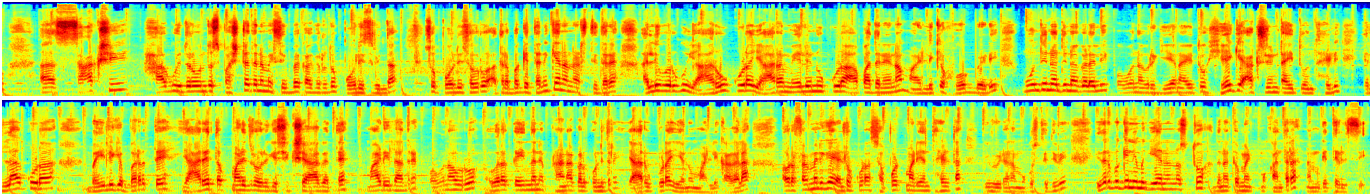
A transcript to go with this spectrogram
ಸಾಕ್ಷಿ ಹಾಗೂ ಇದರ ಒಂದು ಸ್ಪಷ್ಟತೆ ನಮಗೆ ಸಿಗಬೇಕಾಗಿರೋದು ಪೊಲೀಸರಿಂದ. ಸೊ ಪೊಲೀಸರು ಅದರ ಬಗ್ಗೆ ತನಿಖೆಯನ್ನು ನಡೆಸ್ತಿದ್ದಾರೆ. ಅಲ್ಲಿವರೆಗೂ ಯಾರೂ ಕೂಡ, ಯಾರ ಮೇಲೇನೂ ಕೂಡ ಆಪಾದನೆಯನ್ನು ಮಾಡಲಿಕ್ಕೆ ಹೋಗಬೇಡಿ. ಮುಂದಿನ ದಿನಗಳಲ್ಲಿ ಪವನ್ ಅವರಿಗೆ ಏನಾಯಿತು, ಹೇಗೆ ಆಕ್ಸಿಡೆಂಟ್ ಆಯಿತು ಅಂತ ಹೇಳಿ ಎಲ್ಲ ಕೂಡ ಬಯಲಿಗೆ ಬರುತ್ತೆ. ಯಾರೇ ತಪ್ಪು ಮಾಡಿದರೂ ಅವರಿಗೆ ಶಿಕ್ಷೆ ಆಗುತ್ತೆ. ಮಾಡಿಲ್ಲ ಅಂದರೆ ಪವನ್ ಅವರು ಅವರ ಕೈಯಿಂದನೇ ಪ್ರಾಣ ಕಳ್ಕೊಂಡಿದ್ರೆ ಯಾರು ಕೂಡ ಏನೂ ಮಾಡಲಿಕ್ಕಾಗಲ್ಲ. ಅವರ ಫ್ಯಾಮಿಲಿಗೆ ಎಲ್ಲರೂ ಕೂಡ ಸಪೋರ್ಟ್ ಮಾಡಿ ಅಂತ ಹೇಳ್ತಾ ಈ ವಿಡಿಯೋನ ಮುಗಿಸ್ತಿದ್ದೀವಿ. ಇದರ ಬಗ್ಗೆ ನಿಮಗೆ ಏನು ಅನ್ನಿಸ್ತು ಅದನ್ನು ಕಮೆಂಟ್ ಮುಖಾಂತರ ನಮಗೆ ತಿಳಿಸಿ.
